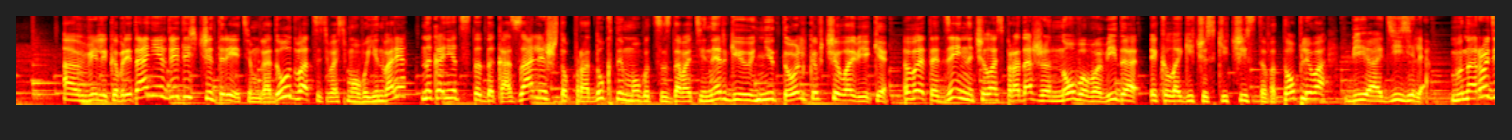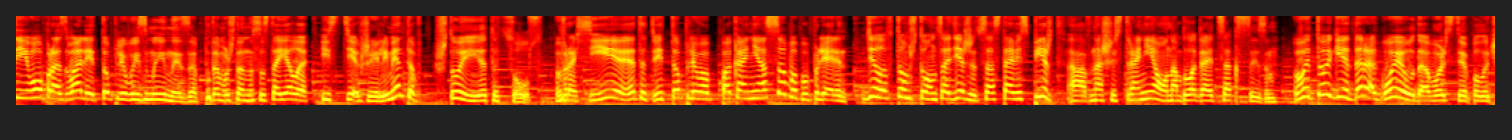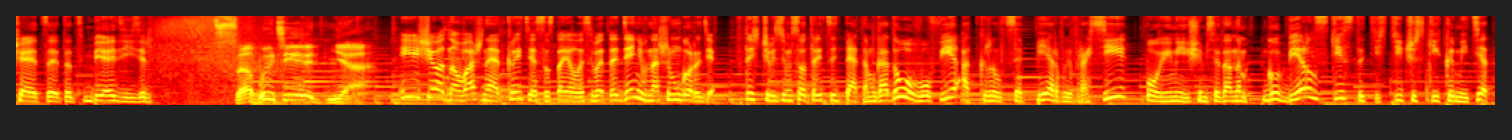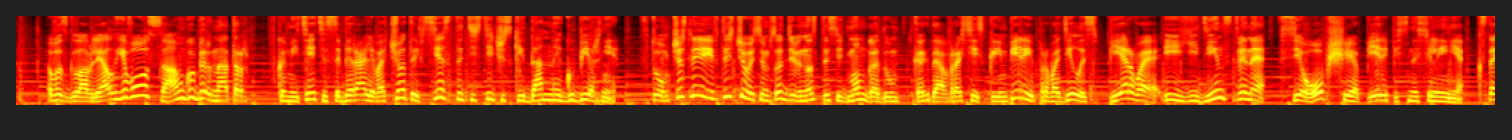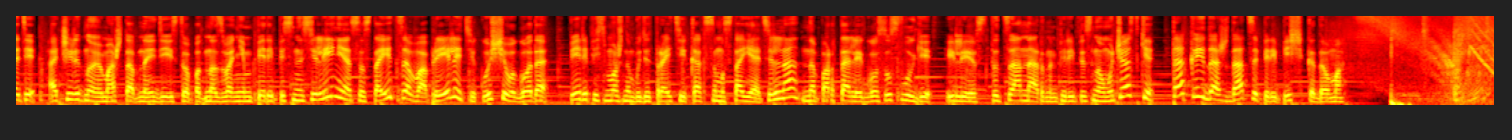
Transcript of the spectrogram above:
А в Великобритании в 2003 году, 28 января, наконец-то доказали, что продукты могут создавать энергию не только в человеке. В этот день началась продажа нового вида экологически чистого топлива – биодизеля. В народе его прозвали топливо из майонеза, потому что оно состояло из тех же элементов, что и этот соус. В России этот вид топлива пока не особо популярен. Дело в том, что он содержит в составе спирт, а в нашей стране он облагается акцизом. В итоге дорогое удовольствие получается этот биодизель. События дня. И еще одно важное открытие состоялось в этот день в нашем городе. В 1835 году в Уфе открылся первый в России, по имеющимся данным, губернский статистический комитет. Возглавлял его сам губернатор. В комитете собирали в отчеты все статистические данные губернии в том числе и в 1897 году, когда в Российской империи проводилась первая и единственная всеобщая перепись населения. Кстати, очередное масштабное действие под названием «Перепись населения» состоится в апреле текущего года. Перепись можно будет пройти как самостоятельно на портале госуслуги или в стационарном переписном участке, так и дождаться переписчика дома.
